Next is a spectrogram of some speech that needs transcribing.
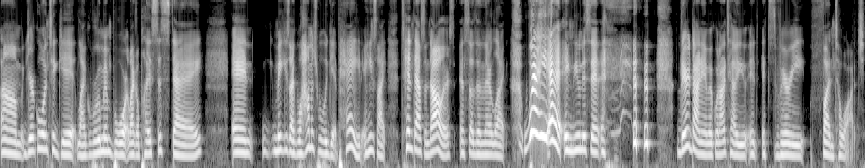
um, you're going to get like room and board, like a place to stay, and Mickey's like, Well, how much will we get paid? And he's like, $10,000. And so then they're like, Where he at? In unison. they're dynamic when I tell you it, it's very fun to watch.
